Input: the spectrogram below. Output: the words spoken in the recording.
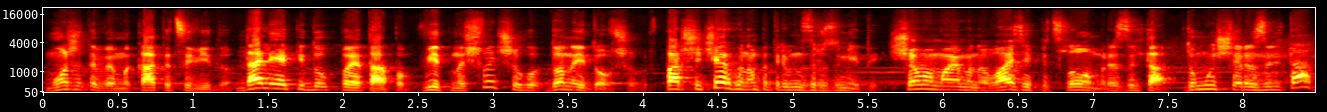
можете вимикати це відео. Далі я піду по етапам від найшвидшого до найдовшого. В першу чергу нам потрібно зрозуміти, що ми маємо на увазі під словом результат, тому що результат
